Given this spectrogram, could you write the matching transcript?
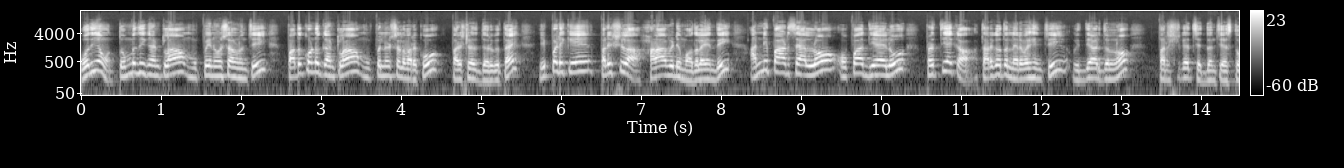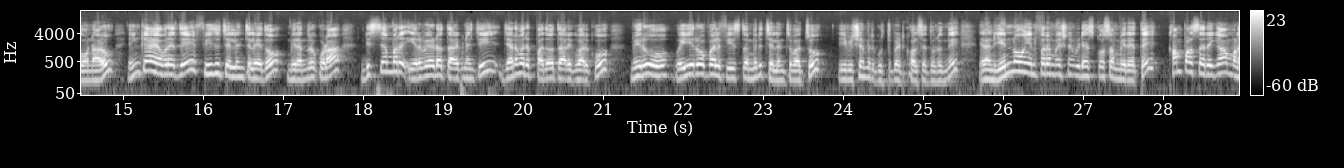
ఉదయం తొమ్మిది గంటల ముప్పై నిమిషాల నుంచి పదకొండు గంటల ముప్పై నిమిషాల వరకు పరీక్షలు జరుగుతాయి. ఇప్పటికే పరీక్షల హడావిడి మొదలైంది. అన్ని పాఠశాలల్లో ఉపాధ్యాయులు ప్రత్యేక తరగతులు నిర్వహించి విద్యార్థులను పరిస్థితిగా సిద్ధం చేస్తూ ఉన్నారు. ఇంకా ఎవరైతే ఫీజు చెల్లించలేదో మీరందరూ కూడా డిసెంబర్ ఇరవై ఏడో తారీఖు నుంచి జనవరి పదో తారీఖు వరకు మీరు వెయ్యి రూపాయల ఫీజుతో మీరు చెల్లించవచ్చు. ఈ విషయం మీరు గుర్తుపెట్టుకోవాల్సి ఉంటుంది. ఇలాంటి ఎన్నో ఇన్ఫర్మేషన్ వీడియోస్ కోసం మీరైతే కంపల్సరీగా మన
